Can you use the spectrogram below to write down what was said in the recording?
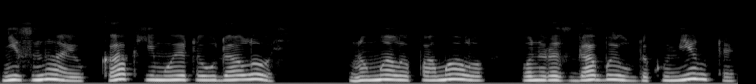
Не знаю, как ему это удалось, но мало-помалу он раздобыл документы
